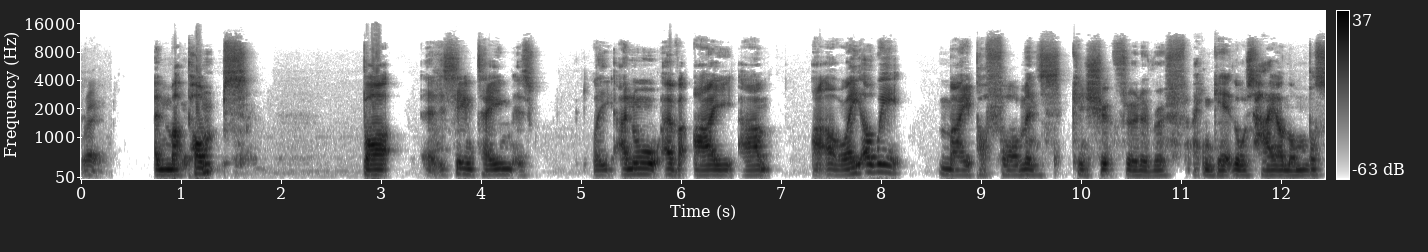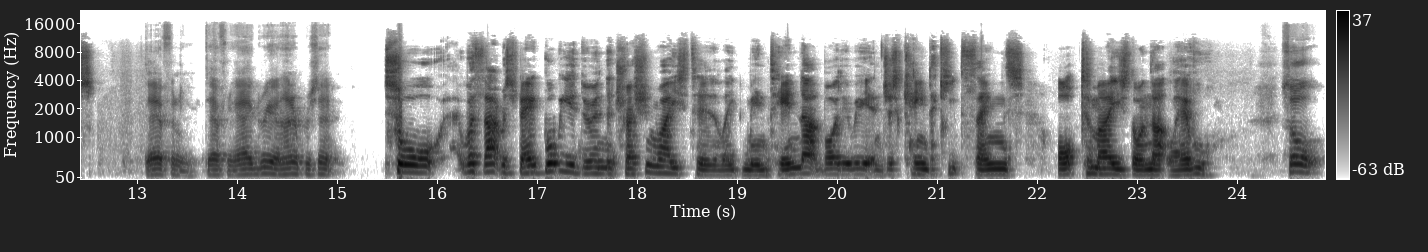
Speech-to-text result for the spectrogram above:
Right. In my pumps, but at the same time, it's like I know if I am at a lighter weight, my performance can shoot through the roof. I can get those higher numbers. Definitely, definitely. I agree hundred percent. So, with that respect, what were you doing nutrition wise to like maintain that body weight and just kind of keep things optimized on that level? So,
